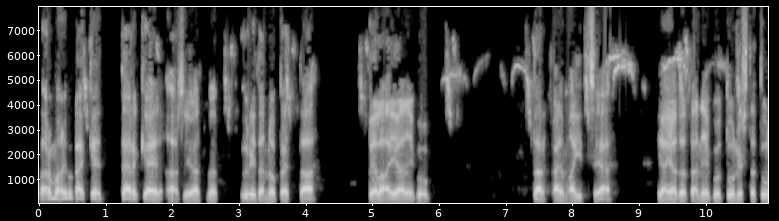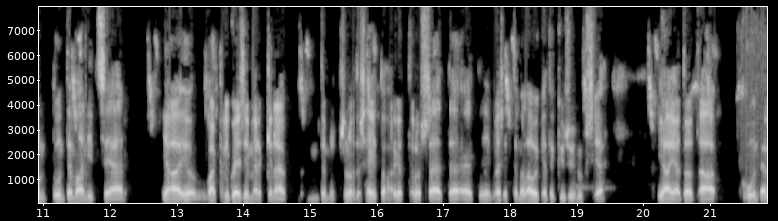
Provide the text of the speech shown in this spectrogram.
varmaan niin kaikkein tärkein asia, että mä yritän opettaa pelaajia niin kuin tarkkailemaan itseään ja, ja tota, niin kuin tunnista, tun, tuntemaan itseään. Ja vaikka niin kuin esimerkkinä, mitä sanoin tuossa heittoharjoittelussa, että, että niin kuin esittämällä oikeita kysymyksiä ja, ja tota, kuuntele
